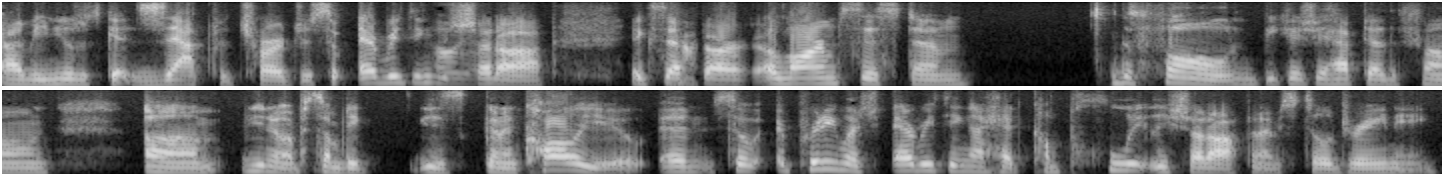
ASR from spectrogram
I mean, you'll just get zapped with charges. So everything was oh, yeah. shut off except yeah. our alarm system, the phone, because you have to have the phone, um, you know, if somebody is going to call you. And so uh, pretty much everything I had completely shut off and I'm still draining.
